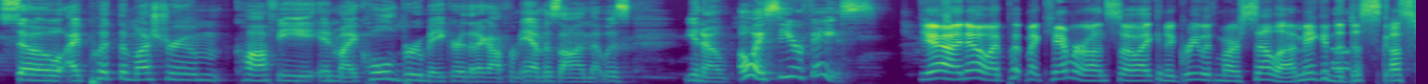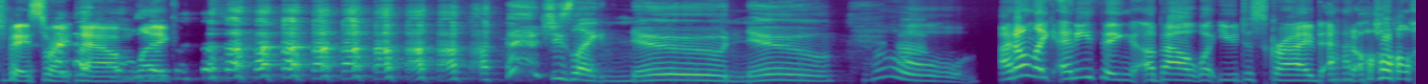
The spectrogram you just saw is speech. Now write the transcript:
so I put the mushroom coffee in my cold brew maker that I got from Amazon that was, you know, oh, I see your face. Yeah, I know. I put my camera on so I can agree with Marcella. I'm making the disgust face right now. I'm like, She's like, no, no. oh, I don't like anything about what you described at all.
